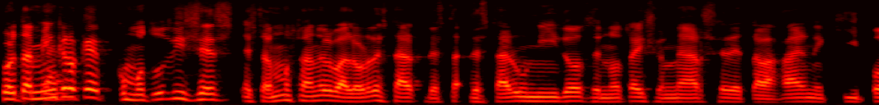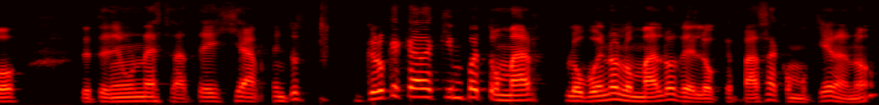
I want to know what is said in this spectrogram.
Pero también creo que, como tú dices, están mostrando el valor de estar, de estar, de estar unidos, de no traicionarse, de trabajar en equipo, de tener una estrategia. Entonces, creo que cada quien puede tomar lo bueno o lo malo de lo que pasa como quiera, ¿no?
